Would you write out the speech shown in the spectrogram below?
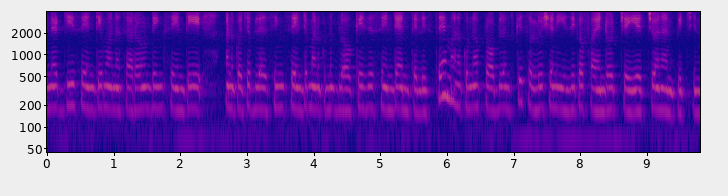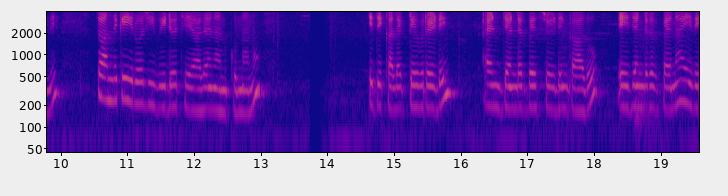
ఎనర్జీస్ ఏంటి మన సరౌండింగ్స్ ఏంటి మనకు వచ్చే బ్లెస్సింగ్స్ ఏంటి మనకున్న బ్లాకేజెస్ ఏంటి అని తెలిస్తే మనకున్న ప్రాబ్లమ్స్కి సొల్యూషన్ ఈజీగా ఫైండ్ అవుట్ చేయొచ్చు అని అనిపించింది. సో అందుకే ఈరోజు ఈ వీడియో చేయాలి అని అనుకున్నాను. ఇది collective reading and gender based reading కాదు. ఏ జెండర్కైనా ఇది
